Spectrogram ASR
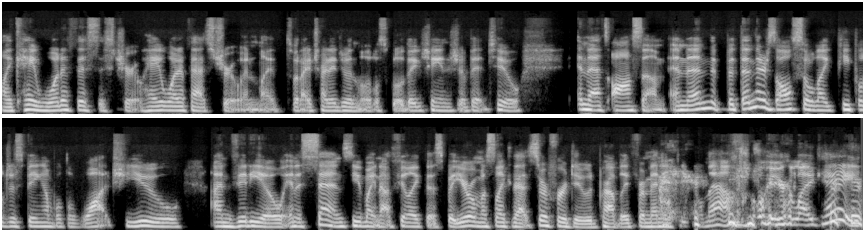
Like hey what if this is true? Hey what if that's true? And like, that's what i try to do in the little school. Big change a bit too and that's awesome. And then but then there's also like people just being able to watch you on video in a sense you might not feel like this but you're almost like that surfer dude probably for many people now where you're like hey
